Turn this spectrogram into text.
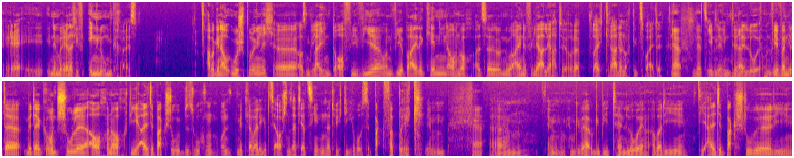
in einem relativ engen Umkreis. Aber genau, ursprünglich äh, aus dem gleichen Dorf wie wir und wir beide kennen ihn auch noch, als er nur eine Filiale hatte oder vielleicht gerade noch die zweite. Ja, jetzt eben hinter der Lohe. Und wir werden mit der, mit der Grundschule auch noch die alte Backstube besuchen. Und mittlerweile gibt es ja auch schon seit Jahrzehnten natürlich die große Backfabrik im, ja. ähm, im, im Gewerbegebiet Tenlohe. Aber die, die alte Backstube, die,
